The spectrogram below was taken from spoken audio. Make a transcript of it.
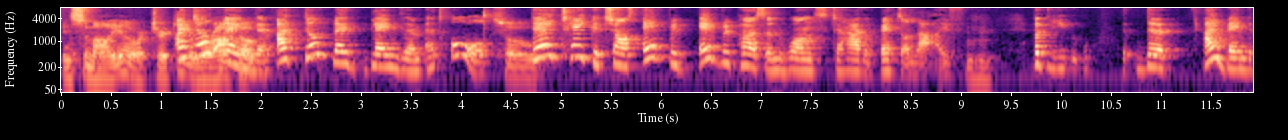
in Somalia or Turkey I or don't Morocco. blame them. I don't blame, blame them at all. So- they take a chance. Every every person wants to have a better life, Mm-hmm. but you, the I blame the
